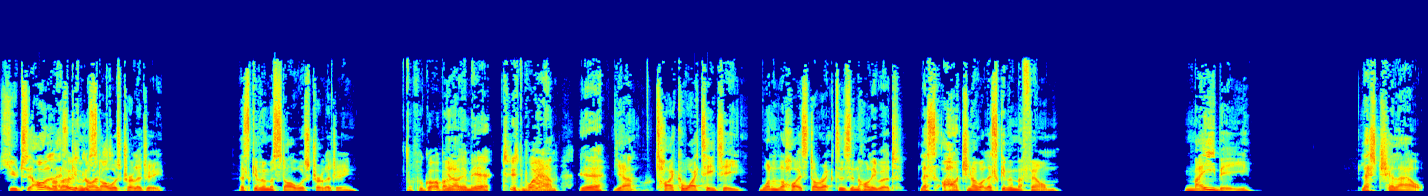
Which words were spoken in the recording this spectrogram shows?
huge. Oh, let's those give him a. Star Wars trilogy. Let's give him a Star Wars trilogy. I forgot about You know- them. Yeah, just wham. Yeah. Yeah, Taika Waititi, one of the hottest directors in Hollywood. Let's. Oh, do you know what? Let's give him a film. Maybe let's chill out.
